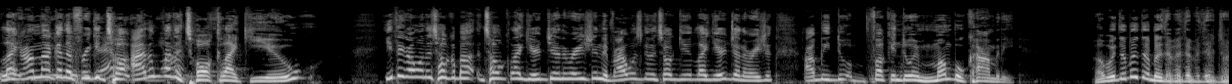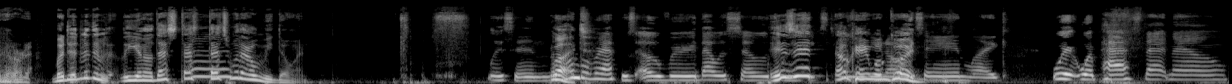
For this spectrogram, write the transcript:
Like I'm not gonna freaking talk. I don't want to talk like you. You think I want to talk about talk like your generation? If I was gonna talk you like your generation, I'll be doing fucking doing mumble comedy. But you know, that's that's that's what I would be doing. Listen, the What? mumble rap is over. That was so. Is it? Okay, well, you know what I'm good. saying like, we're we're past that now.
